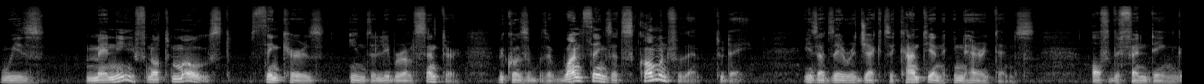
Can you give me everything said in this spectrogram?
with many, if not most, thinkers in the liberal center. Because the one thing that's common for them today is that they reject the Kantian inheritance of defending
